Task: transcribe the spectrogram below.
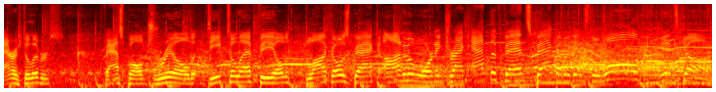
Parrish delivers. Fastball drilled deep to left field. Blanco's back onto the warning track at the fence, back up against the wall. It's gone.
